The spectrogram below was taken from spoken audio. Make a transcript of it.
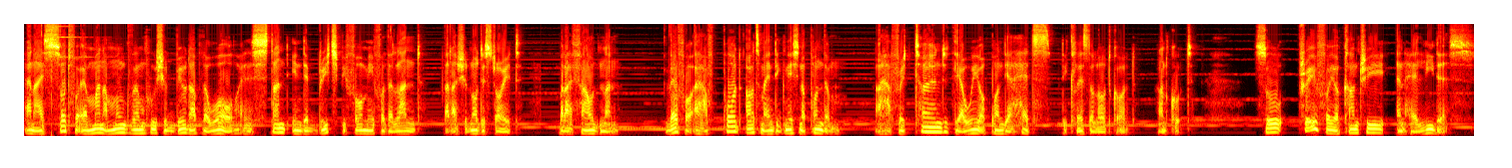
And I sought for a man among them who should build up the wall and stand in the breach before me for the land, that I should not destroy it. But I found none. Therefore I have poured out my indignation upon them. I have returned their way upon their heads, declares the Lord God. Unquote. So pray for your country and her leaders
